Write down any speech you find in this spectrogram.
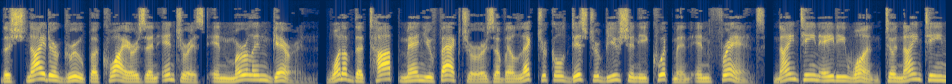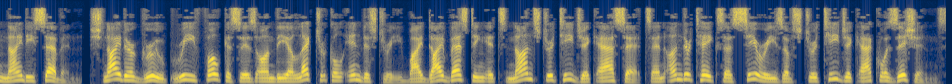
the Schneider Group acquires an interest in Merlin Gerin, one of the top manufacturers of electrical distribution equipment in France. 1981 to 1997, Schneider Group refocuses on the electrical industry by divesting its non-strategic assets and undertakes a series of strategic acquisitions.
